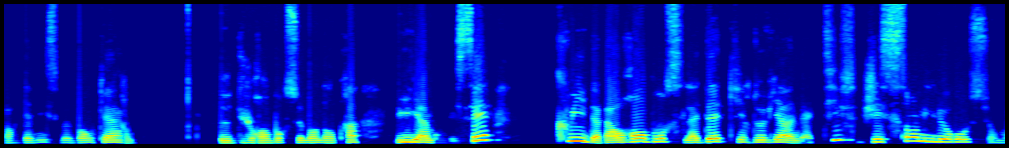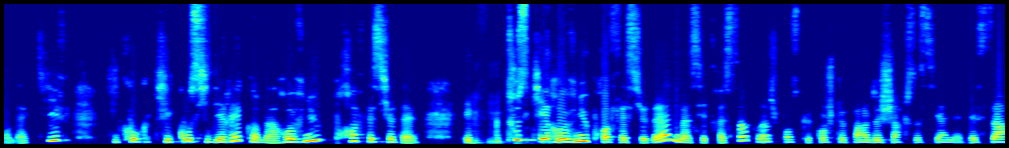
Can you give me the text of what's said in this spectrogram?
l'organisme bancaire du remboursement d'emprunt lié à mon décès, Quid eh ben, On rembourse la dette qui redevient un actif. J'ai 100 000 euros sur mon actif qui, qui est considéré comme un revenu professionnel. Et mmh tout ce qui est revenu professionnel, ben, c'est très simple. Hein. Je pense que quand je te parle de charges sociales, ça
